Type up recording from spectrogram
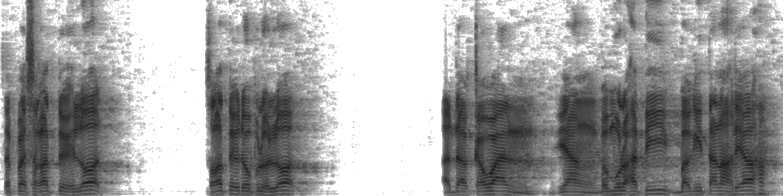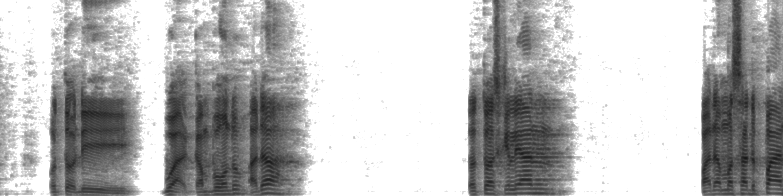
sampai 100 lot 120 lot ada kawan yang bermurah hati bagi tanah dia untuk dibuat kampung tu? Ada. Tuan-tuan sekalian, pada masa depan,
